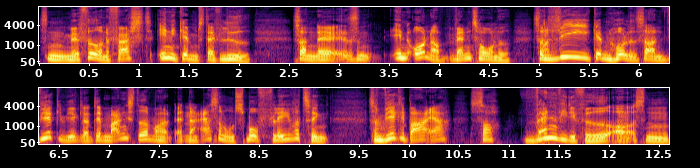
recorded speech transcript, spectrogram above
sådan med fødderne først, ind igennem stafeliet. Sådan, øh, sådan ind under vandtårnet. Så lige igennem hullet, sådan virkelig, virkelig. Og det er mange steder, hvor at der Mm. er sådan nogle små flavor-ting, som virkelig bare er så vanvittigt fede, Mm. og sådan,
